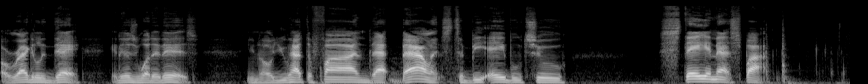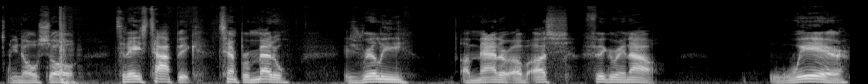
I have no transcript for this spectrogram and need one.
a regular day. It is what it is. You know, you have to find that balance to be able to stay in that spot. You know, so today's topic, temperamental, is really a matter of us figuring out where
